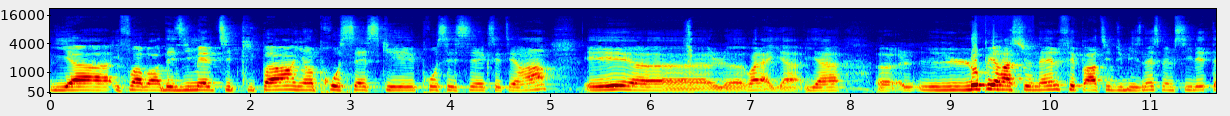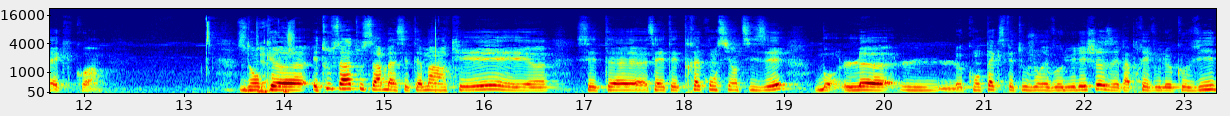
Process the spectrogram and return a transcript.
il, y a, il faut avoir des emails type qui part, il y a un process qui est processé, etc. Et voilà, il y a, euh, l'opérationnel fait partie du business même s'il est tech, quoi. Donc, euh, et tout ça, tout ça, bah, c'était marqué et euh, c'était, ça a été très conscientisé. Bon, le, le contexte fait toujours évoluer les choses. J'avais pas prévu le Covid,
